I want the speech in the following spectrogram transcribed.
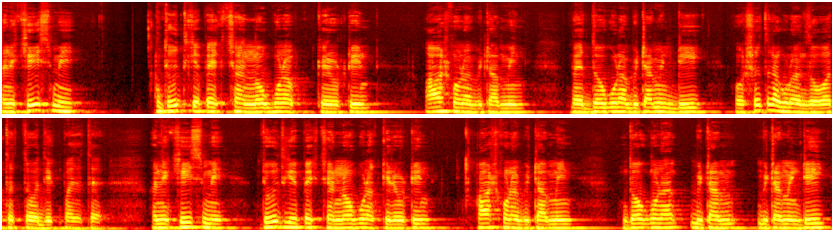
यानी खेस में दूध की अपेक्षा नौ गुना कैरोटीन, आठ गुना विटामिन व दो गुना विटामिन डी और सत्रह गुना लोहा तत्व तो अधिक पाया जाता है। यानी खीस में दूध की अपेक्षा नौ गुना कैरोटीन, आठ गुना विटामिन, दो गुना विटामिन विटामिन डी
